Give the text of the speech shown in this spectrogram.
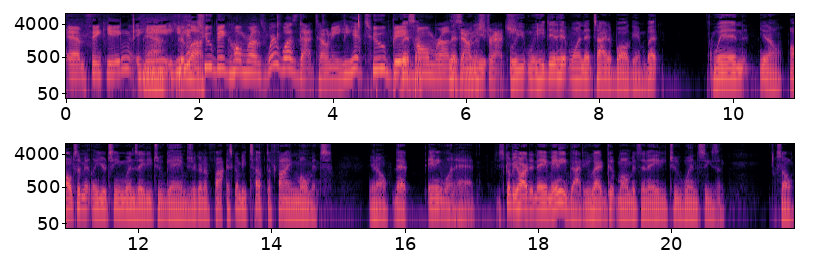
am thinking he Yeah, he hit luck. two big home runs. Where was that, Tony? He hit two big Listen, home runs listen, down the he- stretch. when- when he did hit one that tied a ball game, but when you know ultimately your team wins 82 games, you're gonna find it's gonna be tough to find moments, you know that anyone had. It's gonna be hard to name anybody who had good moments in an 82 win season. So,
